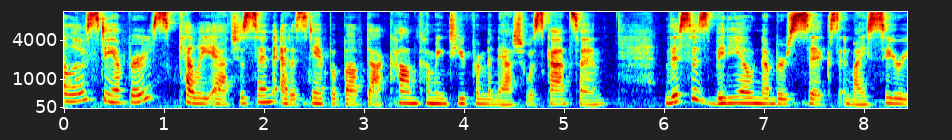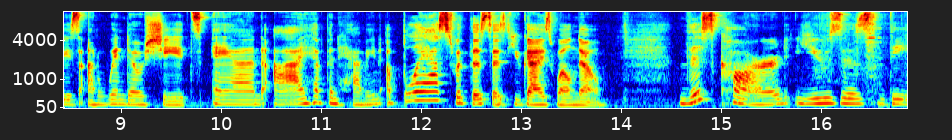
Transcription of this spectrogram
Hello Stampers, Kelly Acheson at astampabove.com coming to you from Menasha, Wisconsin. This is video number six in my series on window sheets and I have been having a blast with this as you guys well know. This card uses the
